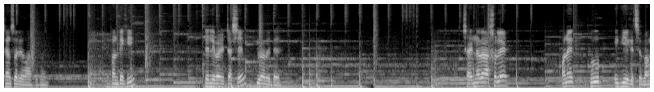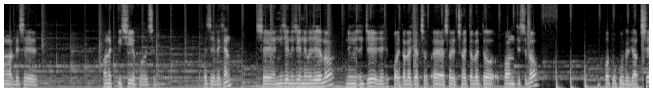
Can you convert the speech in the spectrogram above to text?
সেন্সরের মাধ্যমে। এখন দেখি ডেলিভারিটা সে কীভাবে দেয়। চাইনারা আসলে অনেক খুব এগিয়ে গেছে, বাংলাদেশে অনেক পিছিয়ে পড়েছে। যে দেখেন, সে নিজে নিজে নেমে গেল নিজে দেখে কয়তলায় যাচ্ছে সরি ছয়তলায় তো ফোন দিছিল কত করে যাচ্ছে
